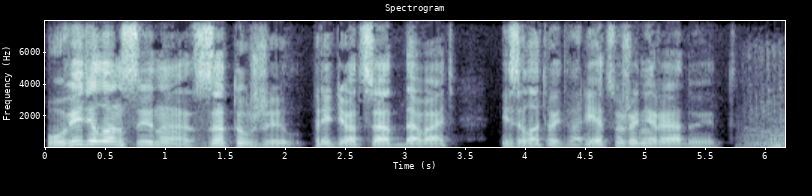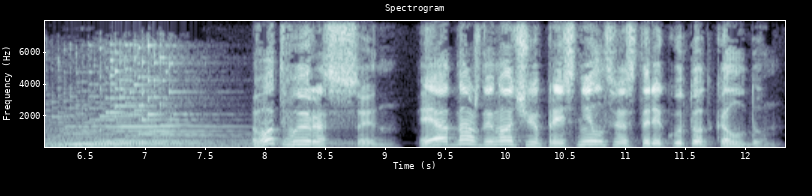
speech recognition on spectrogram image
Увидел он сына, затужил, придется отдавать. И золотой дворец уже не радует. Вот вырос сын, и однажды ночью приснился старику тот колдун.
